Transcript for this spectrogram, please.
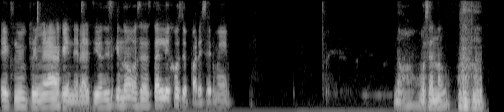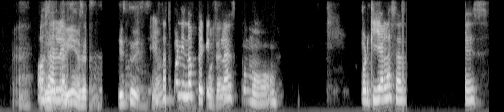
X-Men primera generación. Es que no, o sea, está lejos de parecerme. No, o sea, no. O sea, está bien, Estás poniendo películas como. Porque ya las haces.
